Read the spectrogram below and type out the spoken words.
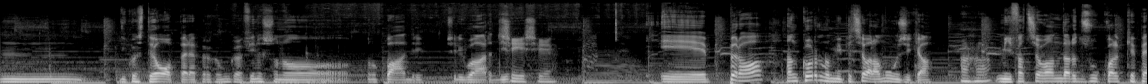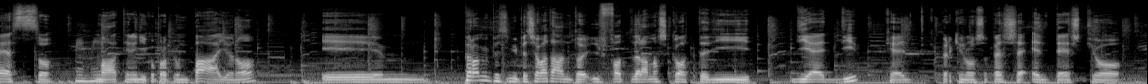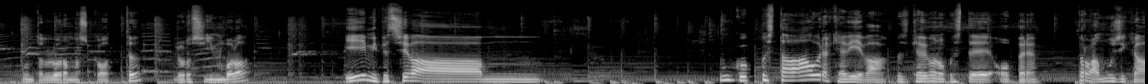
mm, di queste opere, perché comunque alla fine sono, sono quadri, se li guardi. Sì, sì. E però ancora non mi piaceva la musica. Ah, Mi facevo andare giù qualche pezzo, mhm. ma te ne dico proprio un paio, no? E mm, però mi, mi piaceva tanto il fatto della mascotte di, di Eddie, che il- per chi non lo sapesse è il teschio, appunto la loro mascotte, il loro simbolo. E mi piaceva comunque questa aura che aveva, che avevano queste opere. Però la musica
